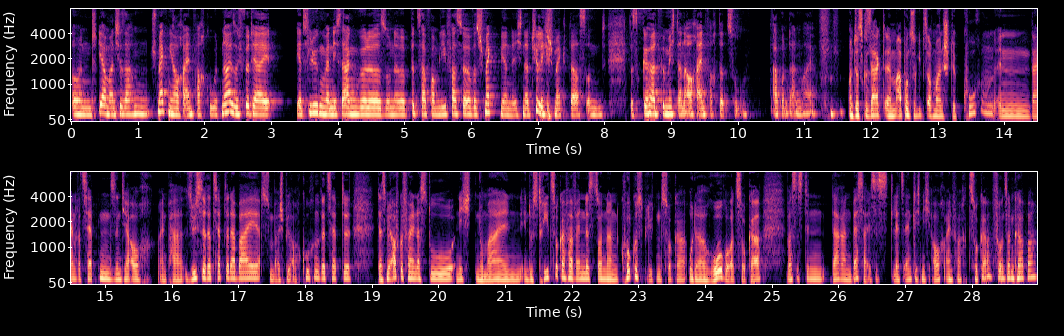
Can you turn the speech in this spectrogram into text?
Und ja, manche Sachen schmecken ja auch einfach gut. Ne? Also ich würde ja jetzt lügen, wenn ich sagen würde, so eine Pizza vom Lieferservice schmeckt mir nicht. Natürlich schmeckt das und das gehört für mich dann auch einfach dazu ab und an mal. Und du hast gesagt, ähm, ab und zu gibt's auch mal ein Stück Kuchen. In deinen Rezepten sind ja auch ein paar süße Rezepte dabei, zum Beispiel auch Kuchenrezepte. Da ist mir aufgefallen, dass du nicht normalen Industriezucker verwendest, sondern Kokosblütenzucker oder Rohrohrzucker. Was ist denn daran besser? Ist es letztendlich nicht auch einfach Zucker für unseren Körper?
